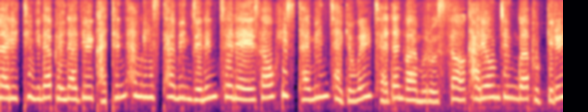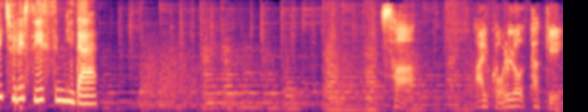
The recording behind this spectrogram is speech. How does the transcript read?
클라리틴이나 베나딜 같은 항히스타민제는 체내에서 히스타민 작용을 차단함으로써 가려움증과 붓기를 줄일 수 있습니다. 4. 알코올로 닦기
